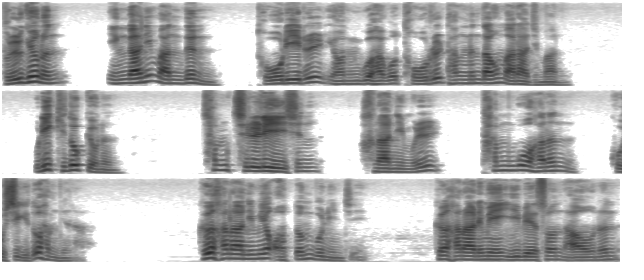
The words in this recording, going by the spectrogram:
불교는 인간이 만든 도리를 연구하고 도를 닦는다고 말하지만 우리 기독교는 참 진리이신 하나님을 탐구하는 곳이기도 합니다. 그 하나님이 어떤 분인지, 그 하나님의 입에서 나오는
